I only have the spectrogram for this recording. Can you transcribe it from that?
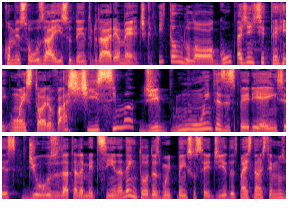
começou a usar isso dentro da área médica. Então, logo, a gente tem uma história vastíssima de muitas experiências de uso da telemedicina, nem todas muito bem sucedidas, mas nós temos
